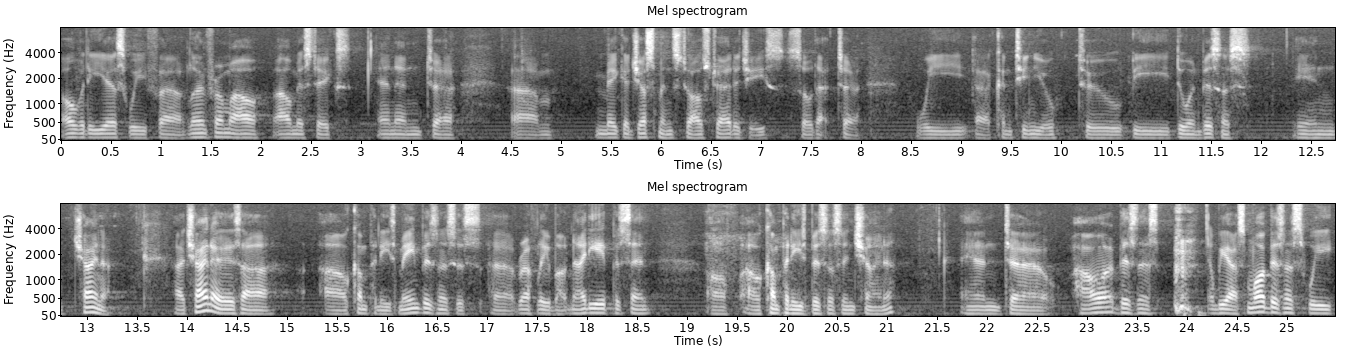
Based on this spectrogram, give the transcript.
over the years we've uh, learned from our, our mistakes and then uh, um, make adjustments to our strategies so that uh, we uh, continue to be doing business in China. China is our, our company's main business is roughly about 98% of our company's business in China. And our business, we are a small business, we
